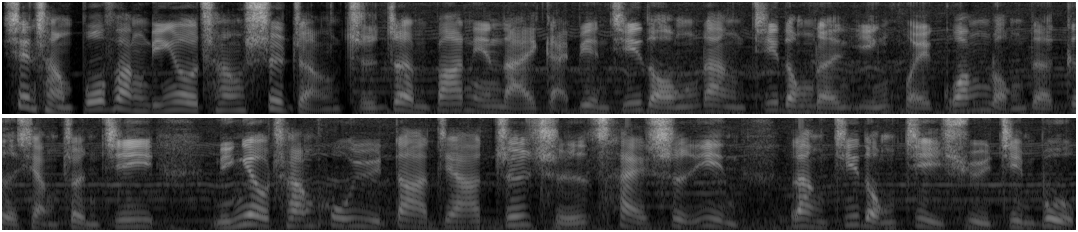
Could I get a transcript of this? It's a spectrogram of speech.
现场播放林佑昌市长执政八年来改变基隆，让基隆人赢回光荣的各项政绩。林佑昌呼吁大家支持蔡适应，让基隆继续进步，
